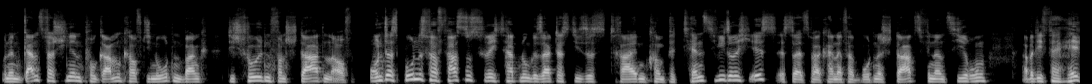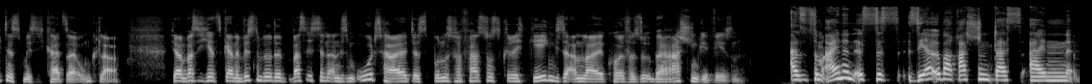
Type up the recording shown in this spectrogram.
Und in ganz verschiedenen Programmen kauft die Notenbank die Schulden von Staaten auf. Und das Bundesverfassungsgericht hat nun gesagt, dass dieses Treiben kompetenzwidrig ist. Es sei zwar keine verbotene Staatsfinanzierung, aber die Verhältnismäßigkeit sei unklar. Ja, und was ich jetzt gerne wissen würde, was ist denn an diesem Urteil des Bundesverfassungsgerichts gegen diese Anleihekäufer so überraschend gewesen? Also zum einen ist es sehr überraschend, dass ein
